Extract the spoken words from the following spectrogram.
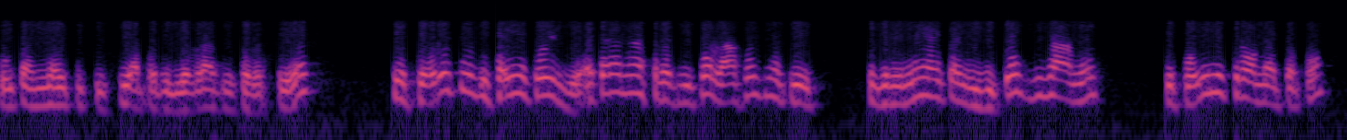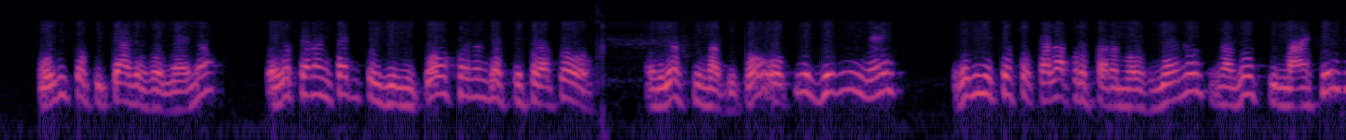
που ήταν μια επιτυχία από την πλευρά της Ρωσίας, και θεωρούσαν ότι θα είναι το ίδιο. Έκαναν ένα στρατηγικό λάθος, γιατί στην Κρυμαία ήταν ειδικές δυνάμεις και πολύ μικρό μέτωπο, πολύ τοπικά δεδομένα. Εδώ έκαναν κάτι το γενικό, φαίνοντα το στρατό εντελώς κλιματικό, ο οποίος δεν είναι, δεν είναι τόσο καλά προσαρμοσμένος να δώσει μάχες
